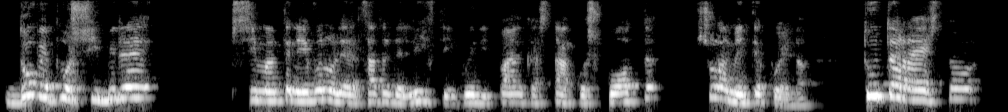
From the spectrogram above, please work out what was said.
Dove possibile si mantenevano le alzate del lifting, quindi panca, stacco, squat, solamente quello. Tutto il resto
